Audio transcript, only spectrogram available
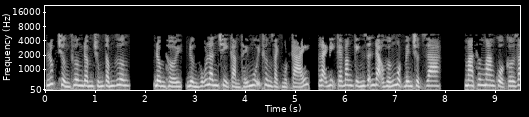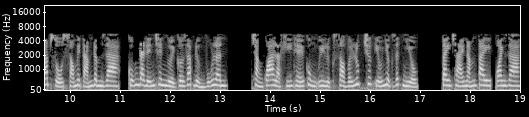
Lúc trường thương đâm trúng tấm gương. Đồng thời, đường Vũ Lân chỉ cảm thấy mũi thương rạch một cái, lại bị cái băng kính dẫn đạo hướng một bên trượt ra. Mà thương mang của cơ giáp số 68 đâm ra, cũng đã đến trên người cơ giáp đường Vũ Lân. Chẳng qua là khí thế cùng uy lực so với lúc trước yếu nhược rất nhiều. Tay trái nắm tay, oanh ra.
